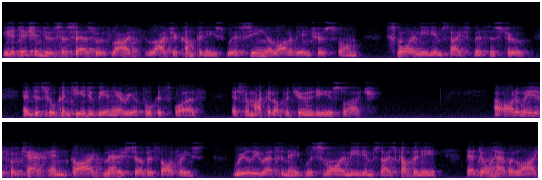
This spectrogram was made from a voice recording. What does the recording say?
In addition to success with larger companies, we're seeing a lot of interest from small and medium-sized business too, and this will continue to be an area of focus for us as the market opportunity is large. Our Automated Protect and Guard managed service offerings really resonate with small and medium-sized companies that don't have a large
